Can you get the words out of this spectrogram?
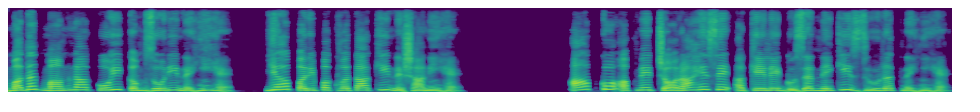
मदद मांगना कोई कमज़ोरी नहीं है, यह परिपक्वता की निशानी है। आपको अपने चौराहे से अकेले गुजरने की ज़रूरत नहीं है।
